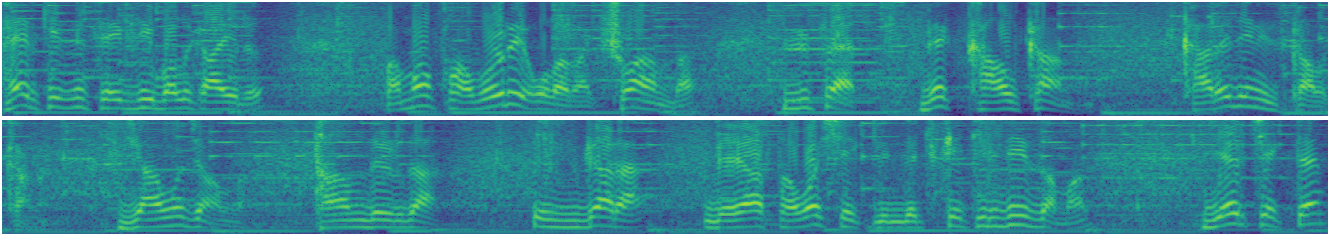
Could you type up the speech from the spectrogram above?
Herkesin sevdiği balık ayrı. Ama favori olarak şu anda lüfer ve kalkan, Karadeniz kalkanı canlı canlı, tandırda, ızgara veya tava şeklinde tüketildiği zaman gerçekten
